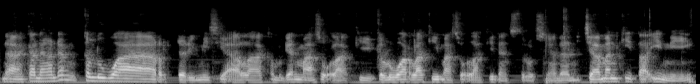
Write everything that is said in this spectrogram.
Nah, kadang-kadang keluar dari misi Allah, kemudian masuk lagi, keluar lagi, masuk lagi, dan seterusnya. Dan di zaman kita ini,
